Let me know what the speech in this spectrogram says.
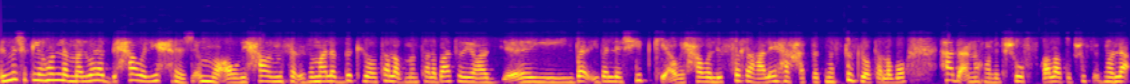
المشكلة هون لما الولد بيحاول يحرج أمه أو يحاول مثلا إذا ما لبت له طلب من طلباته يقعد يبلش يبكي أو يحاول يصر عليها حتى تنفذ له طلبه هذا أنا هون بشوف غلط وبشوف إنه لا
